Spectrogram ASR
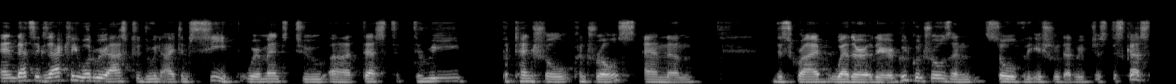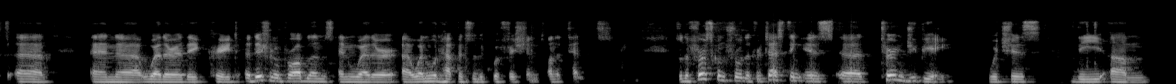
And that's exactly what we're asked to do in item C. We're meant to uh, test three potential controls and um, describe whether they are good controls and solve the issue that we've just discussed, uh, and uh, whether they create additional problems and whether uh, when what happens to the coefficient on attendance. So the first control that we're testing is term GPA which is the, um,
